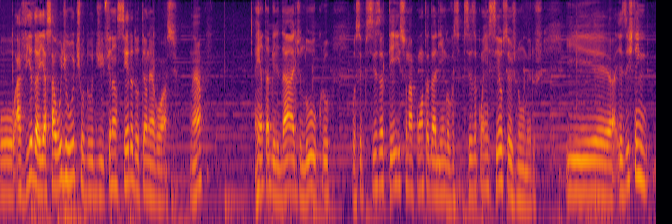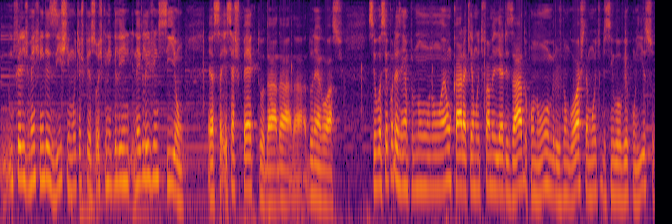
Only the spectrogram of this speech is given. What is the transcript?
o, a vida e a saúde útil do, de, financeira do teu negócio. Né? Rentabilidade, lucro, você precisa ter isso na ponta da língua, você precisa conhecer os seus números. E existem, infelizmente, ainda existem muitas pessoas que negligenciam essa, esse aspecto da, da, da, do negócio. Se você, por exemplo, não, não é um cara que é muito familiarizado com números, não gosta muito de se envolver com isso,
